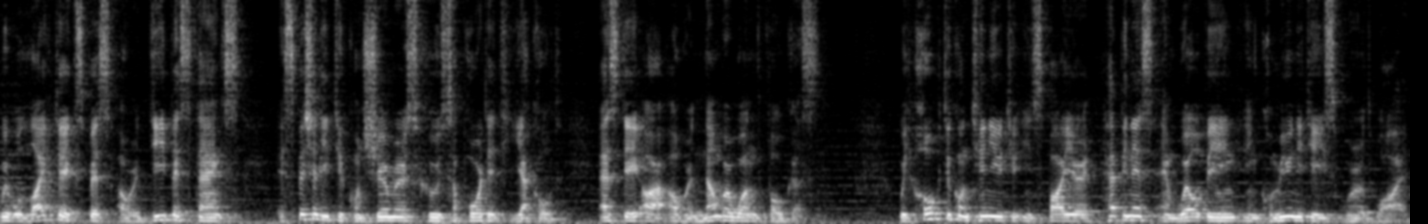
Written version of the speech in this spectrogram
We would like to express our deepest thanks especially to consumers who supported Yakult, as they are our number one focus. We hope to continue to inspire happiness and well-being in communities worldwide.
